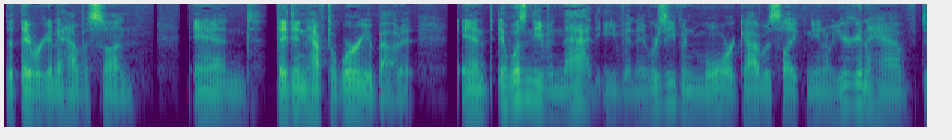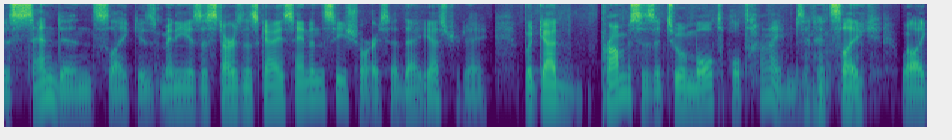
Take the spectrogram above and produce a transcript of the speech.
that they were going to have a son and they didn't have to worry about it. And it wasn't even that, even. It was even more. God was like, you know, you're going to have descendants like as many as the stars in the sky, sand in the seashore. I said that yesterday. But God promises it to him multiple times. And it's like, well, I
